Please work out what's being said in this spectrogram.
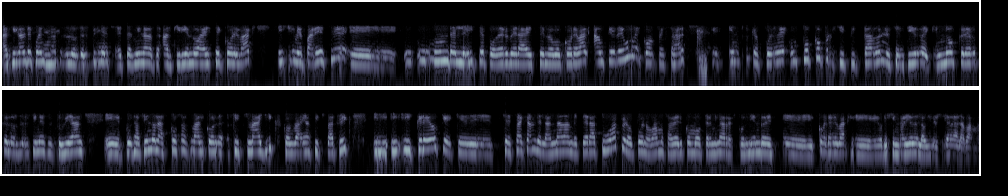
Al final de cuentas, los delfines eh, terminan adquiriendo a este coreback y, me parece eh, un, deleite poder ver a este nuevo coreback, aunque debo de confesar que siento que fue un poco precipitado en el sentido de que no creo que los delfines estuvieran eh, pues haciendo las cosas mal con Fitzmagic, con Ryan Fitzpatrick, y, creo que, que se sacan de la nada meter a Tua, pero bueno, vamos a ver cómo termina respondiendo este coreback eh, originario de la Universidad de Alabama.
